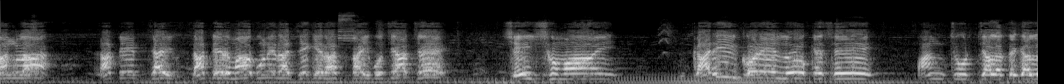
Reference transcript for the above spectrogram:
বাংলা রাতের চাই রাতের মা বোনেরা জেগে রাস্তায় বসে আছে, সেই সময় গাড়ি করে লোক এসে ভাঙচুর চালাতে গেল।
